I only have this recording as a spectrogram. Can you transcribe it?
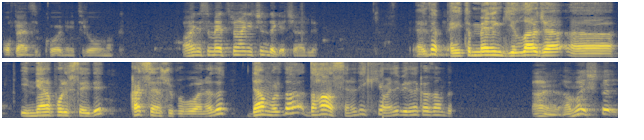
offensive coordinator olmak. Aynısı Matt Ryan için de geçerli. Evet de Peyton Manning yıllarca e, Indianapolis'teydi. Kaç sene Super Bowl oynadı? Denver'da daha az senede iki oynadı. Birini kazandı. Aynen ama işte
